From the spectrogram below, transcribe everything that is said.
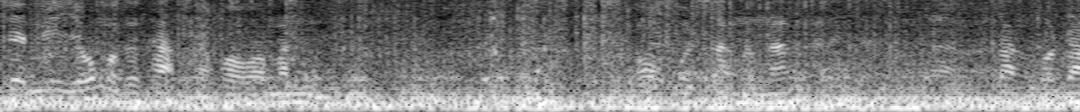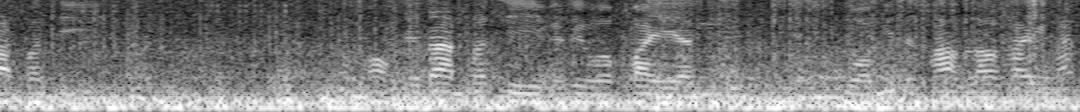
เส้นนี้ยกมันก็ขับแต่เพราะว่ามันออกบนสร้างน้ำหนักอะไรสักสร้างบนด้านภาษีออกจากด้านภาษีก็ถือว่าไปอันตัวมิตรภาพเราวไทยครับ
